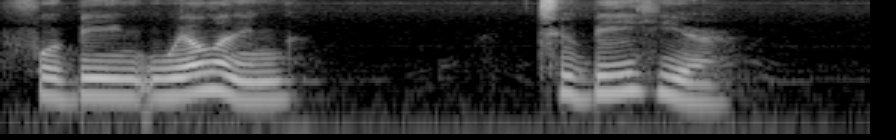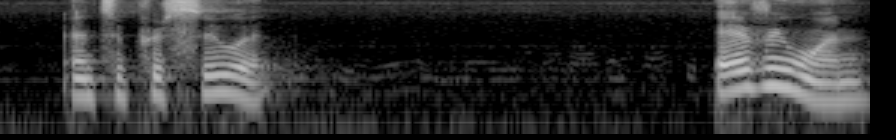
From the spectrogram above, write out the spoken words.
for being willing to be here and to pursue it. Everyone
